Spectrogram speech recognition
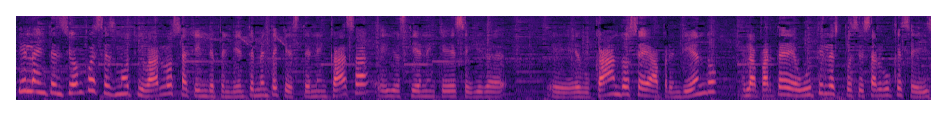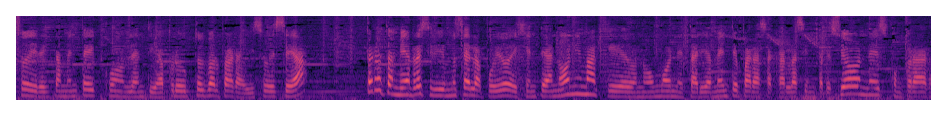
y la intención pues es motivarlos a que independientemente que estén en casa, ellos tienen que seguir eh, educándose, aprendiendo. La parte de útiles pues es algo que se hizo directamente con la entidad Productos Valparaíso S.A., pero también recibimos el apoyo de gente anónima que donó monetariamente para sacar las impresiones, comprar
